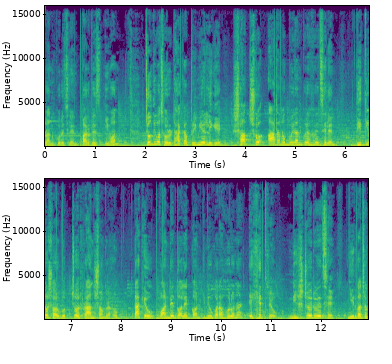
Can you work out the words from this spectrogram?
রান করেছিলেন পারভেজ ইমন। চলতি বছর ঢাকা প্রিমিয়ার লিগে সাতশো আটানব্বই রান করে হয়েছিলেন দ্বিতীয় সর্বোচ্চ রান সংগ্রাহক। তাকেও ওয়ানডে দলে কন্টিনিউ করা হলো না, এক্ষেত্রেও নিশ্চয় রয়েছে নির্বাচক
